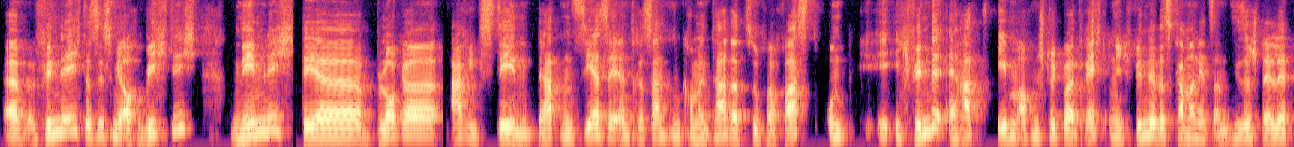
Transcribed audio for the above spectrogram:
Äh, finde ich, das ist mir auch wichtig, nämlich der Blogger Arik Steen, der hat einen sehr, sehr interessanten Kommentar dazu verfasst und ich, ich finde, er hat eben auch ein Stück weit recht und ich finde, das kann man jetzt an dieser Stelle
